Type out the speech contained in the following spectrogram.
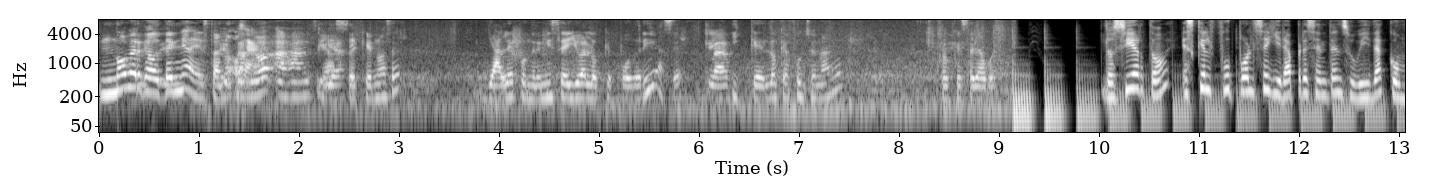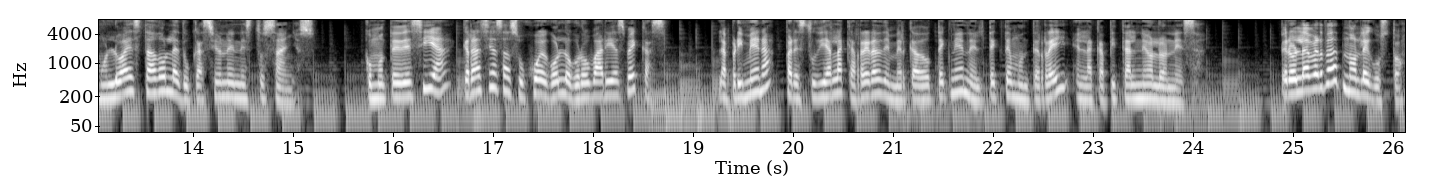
No mercadotecnia, esta, ¿no? O sea, Ajá, ya, sé que no hacer. Ya le pondré mi sello a lo que podría hacer. Claro. ¿Y qué es lo que ha funcionado? Creo que sería bueno. Lo cierto es que el fútbol seguirá presente en su vida como lo ha estado la educación en estos años. Como te decía, gracias a su juego logró varias becas. La primera para estudiar la carrera de Mercadotecnia en el TEC de Monterrey, en la capital neolonesa. Pero la verdad no le gustó,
